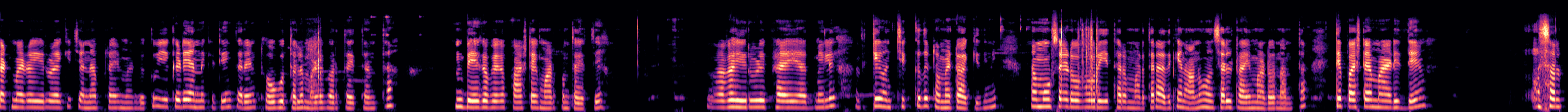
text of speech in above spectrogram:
ಕಟ್ ಮಾಡಿರೋ ಈರುಳ್ಳಿ ಹಾಕಿ ಚೆನ್ನಾಗಿ ಫ್ರೈ ಮಾಡಬೇಕು. ಈ ಕಡೆ ಅನ್ನಕ್ಕೆ ಇಟ್ಟಿದ್ದೀನಿ ಕರೆಂಟ್ ಹೋಗುತ್ತಲ್ಲ, ಮಳೆ ಬರ್ತೈತೆ ಅಂತ ಬೇಗ ಬೇಗ ಫಾಸ್ಟಾಗಿ ಮಾಡ್ಕೊತಾ ಇದ್ದೆ ಇವಾಗ ಈರುಳ್ಳಿ ಫ್ರೈ ಆದಮೇಲೆ ಅದಕ್ಕೆ ಒಂದು ಚಿಕ್ಕದು ಟೊಮೆಟೊ ಹಾಕಿದ್ದೀನಿ. ನಮ್ಮ ಊರು ಸೈಡ್ ಒಬ್ಬೊಬ್ರು ಈ ಥರ ಮಾಡ್ತಾರೆ. ಅದಕ್ಕೆ ನಾನು ಒಂದು ಸಲ ಟ್ರೈ ಮಾಡೋಣ ಅಂತ. ಇದೇ ಫಸ್ಟ್ ಟೈಮ್ ಮಾಡಿದ್ದೆ. ಸ್ವಲ್ಪ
